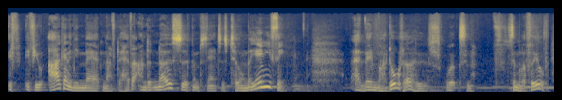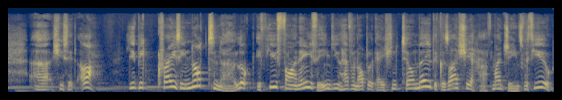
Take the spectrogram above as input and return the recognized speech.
if, if you are going to be mad enough to have it, under no circumstances tell me anything. And then my daughter, who works in a similar field, uh, she said, Oh, you'd be crazy not to know. Look, if you find anything, you have an obligation to tell me because I share half my genes with you.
